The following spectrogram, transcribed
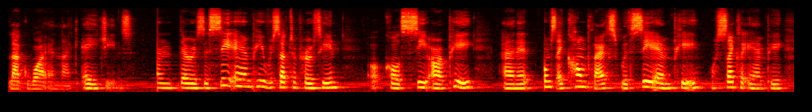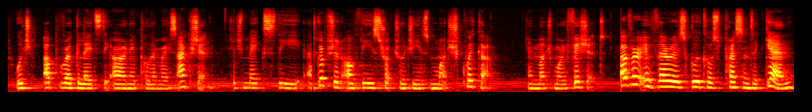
LAC-Y, and LAC-A genes. And there is a CAMP receptor protein uh, called CRP and it forms a complex with CAMP or cyclic AMP, which upregulates the RNA polymerase action, which makes the transcription of these structural genes much quicker and much more efficient. However, if there is glucose present again,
